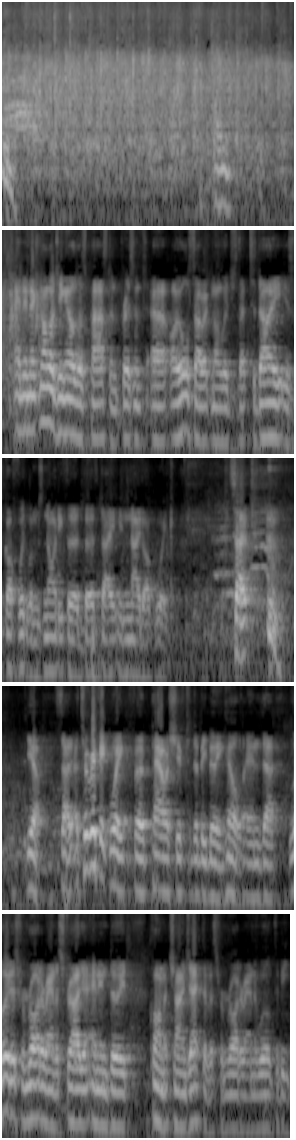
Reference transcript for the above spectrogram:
and and in acknowledging elders past and present, uh, I also acknowledge that today is Gough Whitlam's 93rd birthday in NAIDOC week. So, yeah, so a terrific week for Power Shift to be being held and uh, leaders from right around Australia and indeed climate change activists from right around the world to be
